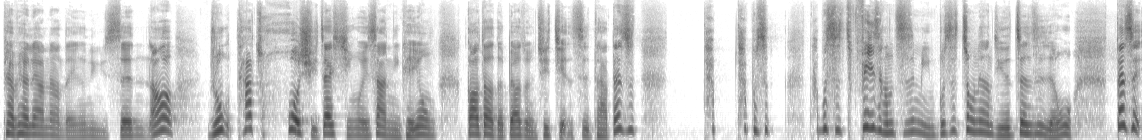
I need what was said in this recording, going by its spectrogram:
漂漂亮亮的一个女生，然后如她或许在行为上你可以用高道德标准去检视她，但是她她不是她不是非常知名，不是重量级的政治人物，但是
